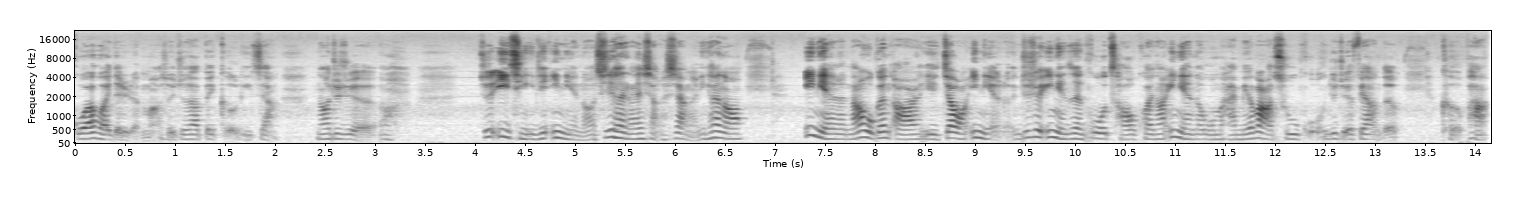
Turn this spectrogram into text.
国外回来的人嘛，所以就是要被隔离这样，然后就觉得啊。就是疫情已经一年了，其实很难想象啊！你看哦，一年了，然后我跟 R 也交往一年了，你就觉得一年真的过超快，然后一年了我们还没有办法出国，你就觉得非常的可怕。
